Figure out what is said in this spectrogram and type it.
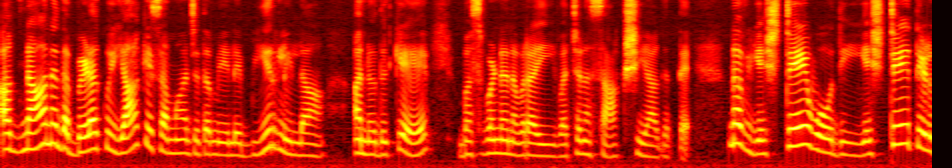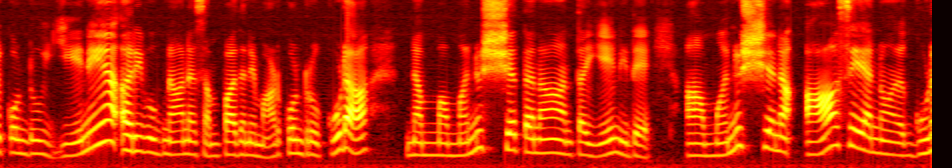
ಆ ಜ್ಞಾನದ ಬೆಳಕು ಯಾಕೆ ಸಮಾಜದ ಮೇಲೆ ಬೀರಲಿಲ್ಲ ಅನ್ನೋದಕ್ಕೆ ಬಸವಣ್ಣನವರ ಈ ವಚನ ಸಾಕ್ಷಿಯಾಗತ್ತೆ. ನಾವು ಎಷ್ಟೇ ಓದಿ, ಎಷ್ಟೇ ತಿಳ್ಕೊಂಡು ಏನೇ ಅರಿವು, ಜ್ಞಾನ ಸಂಪಾದನೆ ಮಾಡಿಕೊಂಡ್ರೂ ಕೂಡ ನಮ್ಮ ಮನುಷ್ಯತನ ಅಂತ ಏನಿದೆ, ಆ ಮನುಷ್ಯನ ಆಸೆ ಅನ್ನೋ ಗುಣ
